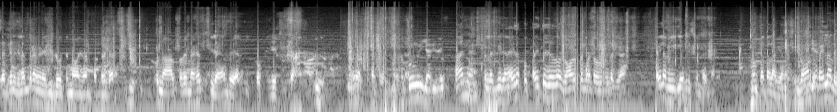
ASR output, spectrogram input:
ਸੱਜਣ ਜਲੰਧਰ ਮਿਲੇ ਸੀ ਦੋ ਤਿੰਨ ਨੌਜਵਾਨ ਪੱਤਰਕਾਰ। ਉਹ ਨਾਲ ਤੁਰੇ ਮੈਂ ਕਿਹਾ ਤੁਸੀਂ ਰਹਿ ਹੁੰਦੇ ਯਾਰ ਕੋਪੀ ਇਹ ਠੀਕ ਆ ਭੂਮੀ ਜਾਰੀ ਰਹੀ ਹਾਂਜੀ ਤਾਂ ਲੱਗੀ ਰਹਿਣਾ। ਇਹ ਤਾਂ ਪੁੱਪਾ ਤਾਂ ਜਦੋਂ ਦਾ ਗਾਉਣ ਲੱਗਣਾ ਟੋਲ ਨਹੀਂ ਲੱਗਿਆ। ਪਹਿਲਾਂ ਮੀਡੀਆ ਦੀ ਸੁਣਦਾ ਸੀ। ਹੁਣ ਪਤਾ ਲੱਗ ਗਿਆ। ਗਾਉਣ ਤੋਂ ਪਹਿਲਾਂ ਦੇ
